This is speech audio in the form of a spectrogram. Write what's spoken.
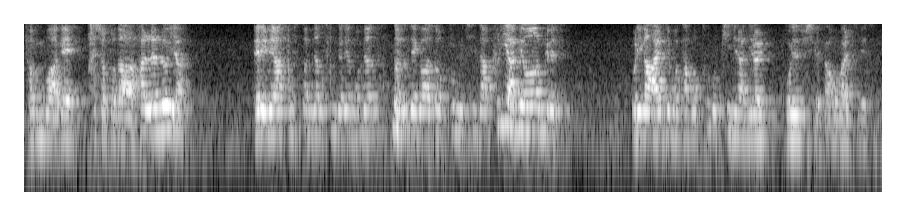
견고하게 하셨도다. 할렐루야. 에레미야 33장 3절에 보면 너는 내게 와서 부르짖다 그리하면 그랬습니다. 우리가 알지 못하고 크고 비밀한 일을 보여주시겠다고 말씀했습니다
